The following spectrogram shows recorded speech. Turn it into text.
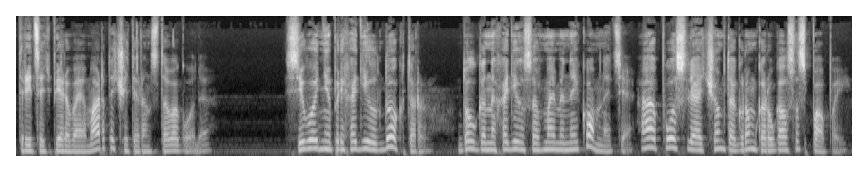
31 марта 2014 года. Сегодня приходил доктор, долго находился в маминой комнате, а после о чем-то громко ругался с папой.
